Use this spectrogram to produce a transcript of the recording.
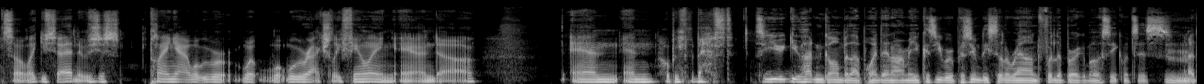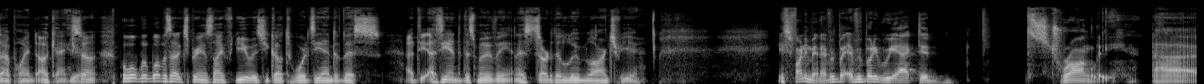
So, like you said, it was just playing out what we were, what, what we were actually feeling and, uh, and, and hoping for the best. So you, you hadn't gone by that point then, Armie, because you were presumably still around for the Bergamo sequences at that point. Okay. So, but what, what was that experience like for you as you got towards the end of this, at the, at the end of this movie and it started to loom large for you? it's funny, man. Everybody, everybody reacted strongly, uh,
